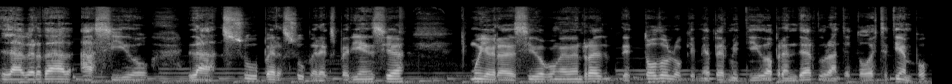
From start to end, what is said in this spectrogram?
La verdad ha sido la súper, súper experiencia. Muy agradecido con Edenred de todo lo que me ha permitido aprender durante todo este tiempo.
